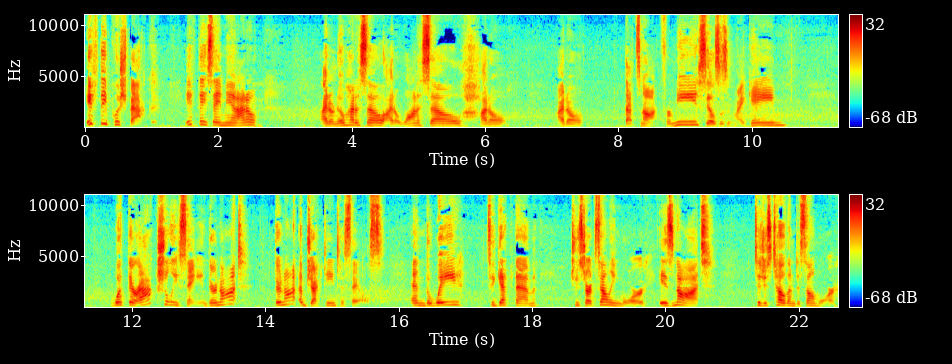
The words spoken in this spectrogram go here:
If they push back, if they say, "Man, I don't I don't know how to sell. I don't want to sell. I don't I don't that's not for me. Sales isn't my game." What they're actually saying, they're not they're not objecting to sales. And the way to get them to start selling more is not to just tell them to sell more.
